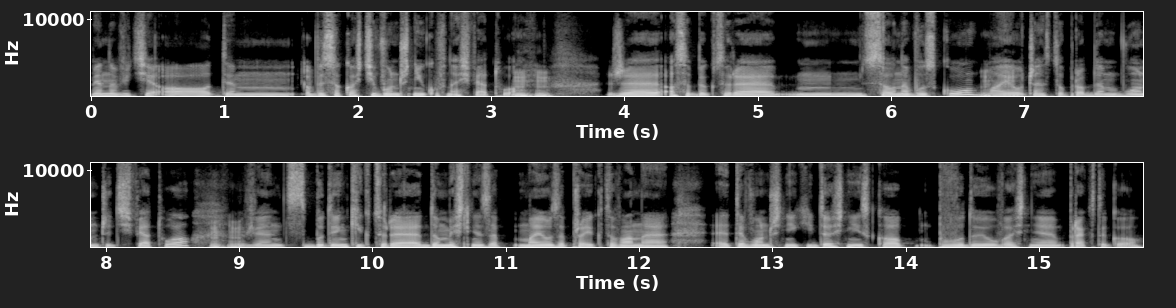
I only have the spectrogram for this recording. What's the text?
mianowicie o tym, o wysokości włączników na światło. Mhm. Że osoby, które mm, są na wózku, mhm. mają często problem włączyć światło, mhm. więc budynki, które domyślnie mają zaprojektowane e, te włączniki dość nisko, powodują właśnie brak tego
